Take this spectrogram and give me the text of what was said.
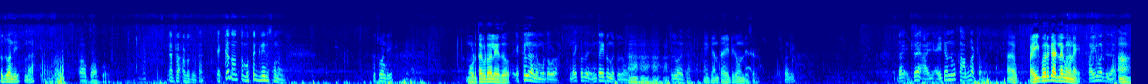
ఇక్కడ చూడండి. అట్లా అట్లా చూడ ఎక్కడ అంత మొత్తం గ్రీన్స్ ఉందండి. ఇక్కడ చూడండి. ముడత కూడా లేదు. ఎక్కడ లేదండి మూత కూడా. దా, ఇక్కడ చూడండి. ఎంత హైట్ ఉంది ఇక్కడ చూడండి. చూడండి. మీకు అంత హైట్గా ఉంది సార్? చూడండి. ఇట్లా ఐటమ్ కాపు అట్లా పైకి వరకు అట్లాగే ఉన్నాయి. పై వరకు దా. ఆ.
